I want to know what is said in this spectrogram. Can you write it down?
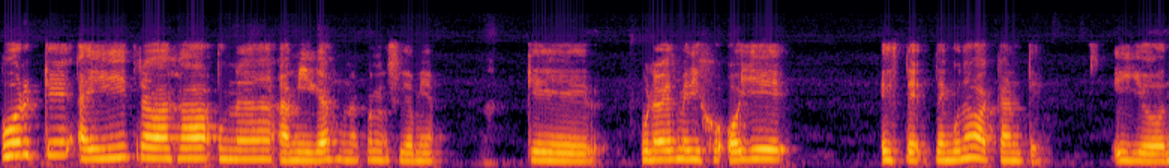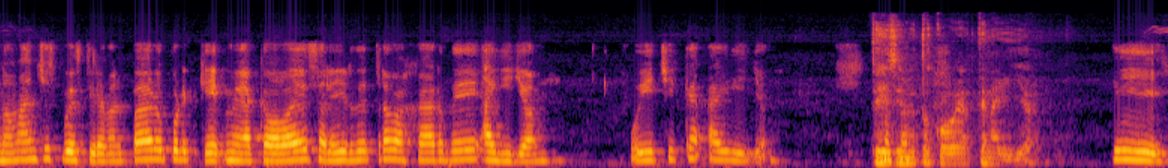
Porque ahí trabaja una amiga, una conocida mía, que una vez me dijo, oye, este, tengo una vacante y yo, no manches, pues tírame al paro porque me acababa de salir de trabajar de Aguillón. Fui chica Aguillón. Sí, sí, me tocó verte en Aguillón. Sí,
